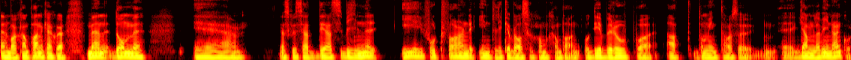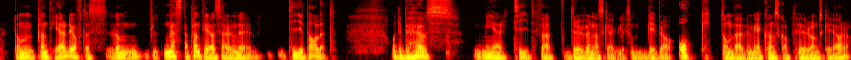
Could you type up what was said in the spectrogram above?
än vad champagne kanske gör. Men de, eh, jag skulle säga att deras viner är ju fortfarande inte lika bra som champagne och det beror på att de inte har så eh, gamla vinrankor. De planterade oftast, de mesta planterades här under 10-talet och det behövs mer tid för att druvorna ska liksom bli bra och de behöver mer kunskap hur de ska göra.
